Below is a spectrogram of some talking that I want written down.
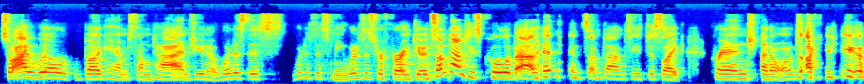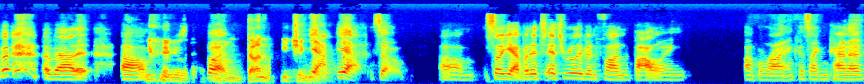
So I will bug him sometimes, you know, what does this what does this mean? What is this referring to? And sometimes he's cool about it and sometimes he's just like cringe. I don't want to talk to you about it. Um like, but I'm done teaching yeah, you. Yeah, so um so yeah, but it's it's really been fun following Uncle Ryan because I can kind of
